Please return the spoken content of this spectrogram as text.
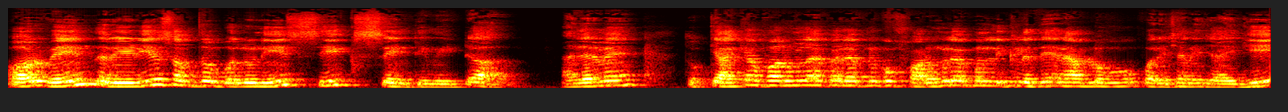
और when the radius of the balloon is six centimetre अगर में तो क्या क्या फॉर्मूला है? पहले अपने को फॉर्मूले अपन लिख लेते हैं आप लोगों को परेशानी जाएगी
